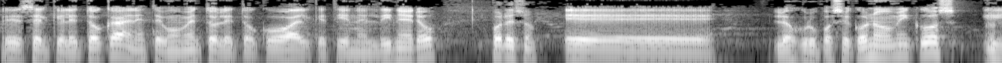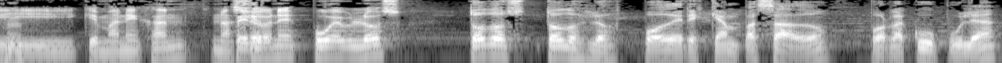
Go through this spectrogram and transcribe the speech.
Es el que le toca. En este momento le tocó al que tiene el dinero. Por eso. eh, los grupos económicos y que manejan naciones, pueblos. Todos, todos los poderes que han pasado por la cúpula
